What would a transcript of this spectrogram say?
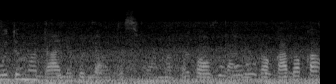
Будемо далі гуляти з вами по Полтаві. Пока-пока.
